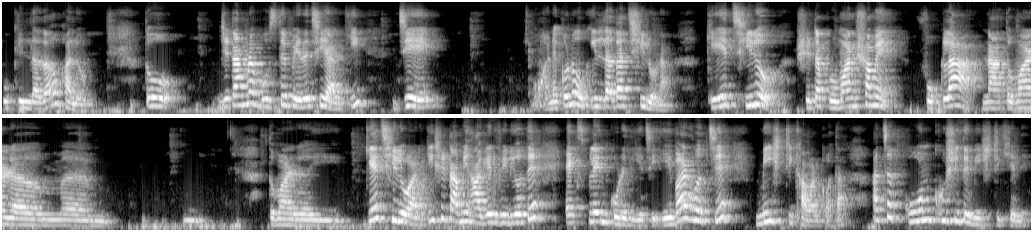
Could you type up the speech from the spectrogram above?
উকিল দাদাও ভালো। তো যেটা আমরা বুঝতে পেরেছি আর কি, যে ওখানে কোনো উকিল দাদা ছিল না। কে ছিল সেটা প্রমাণ সমেত, ফোকলা না তোমার তোমার এই কে ছিল আর কি, সেটা আমি আগের ভিডিওতে এক্সপ্লেন করে দিয়েছি। এবার হচ্ছে মিষ্টি খাওয়ার কথা। আচ্ছা কোন খুশিতে মিষ্টি খেলে?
